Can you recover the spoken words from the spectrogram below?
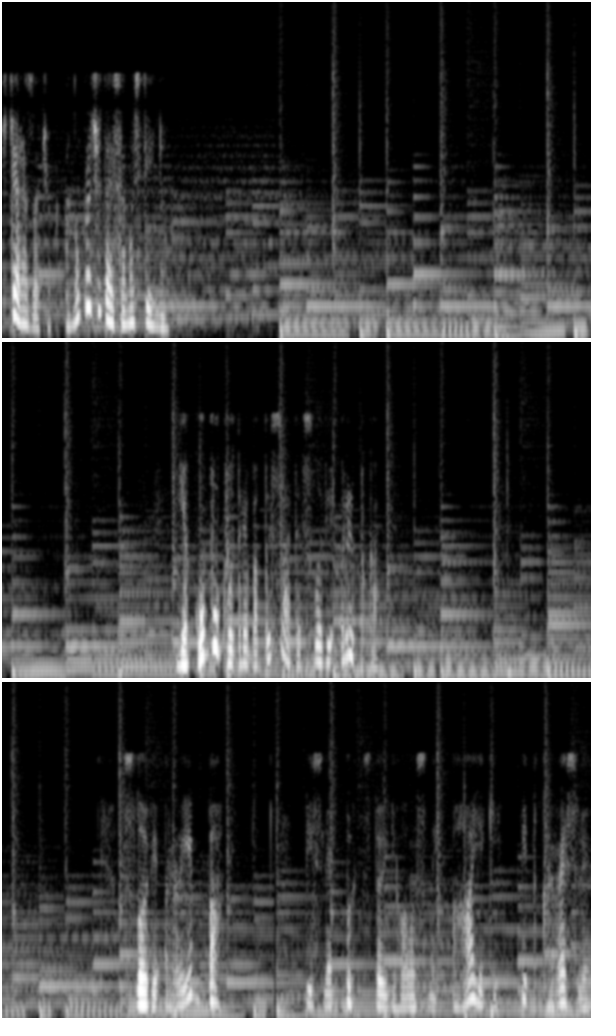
Ще разочок. Ану прочитай самостійно. Яку букву треба писати в слові рибка? В слові риба після П стоїть голосний А, який підкреслює,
